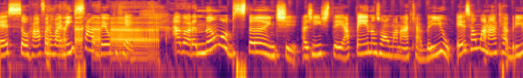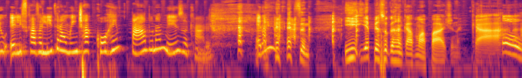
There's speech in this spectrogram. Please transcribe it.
Essa o Rafa não vai nem saber o que, que é. Agora, não obstante a gente ter apenas um almanac abril, esse almanac abril, ele ficava literalmente acorrentado na mesa, cara. Era um... e, e a pessoa que arrancava uma página? Cara. Ou,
